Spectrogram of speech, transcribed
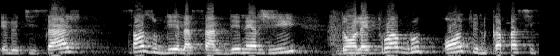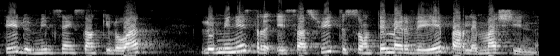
et le tissage, sans oublier la salle d'énergie dont les trois groupes ont une capacité de 1500 kW, le ministre et sa suite sont émerveillés par les machines.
